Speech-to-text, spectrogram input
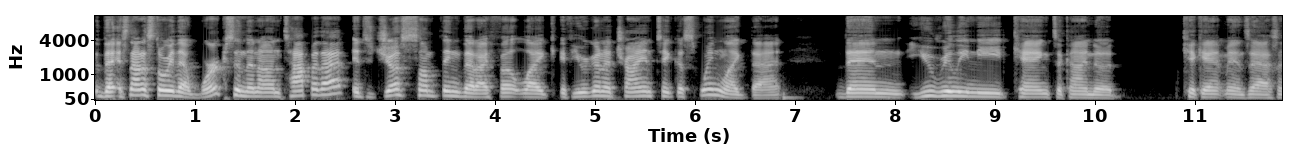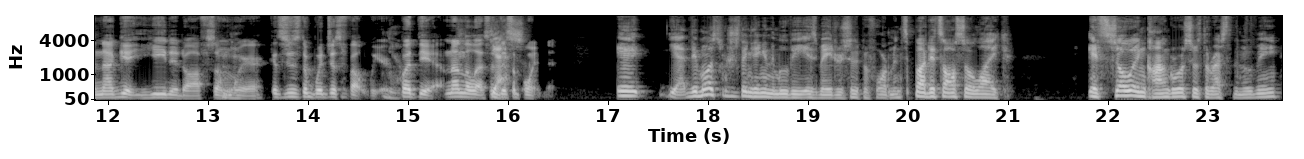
that it's not a story that works. And then on top of that, it's just something that I felt like if you're gonna try and take a swing like that, then you really need Kang to kind of kick Ant Man's ass and not get yeeted off somewhere. It's just it just felt weird. Yeah. But yeah, nonetheless, a Yes. disappointment. it yeah the most interesting thing in the movie is Majors' performance, but it's also like it's so incongruous with the rest of the movie,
